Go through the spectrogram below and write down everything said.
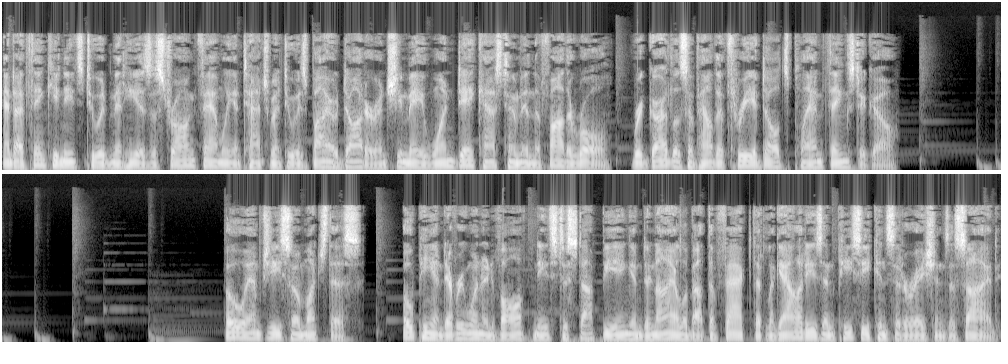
And I think he needs to admit he has a strong family attachment to his bio daughter and she may one day cast him in the father role, regardless of how the three adults plan things to go. OMG so much this. OP and everyone involved needs to stop being in denial about the fact that legalities and PC considerations aside,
